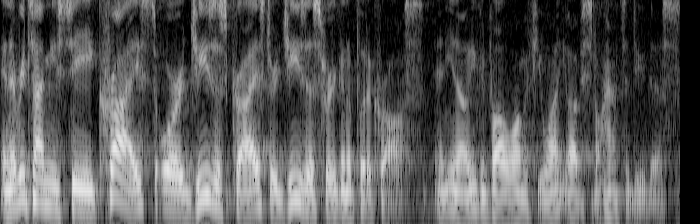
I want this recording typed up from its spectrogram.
And every time you see Christ or Jesus Christ or Jesus, we're going to put a cross. And you know, you can follow along if you want. You obviously don't have to do this.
